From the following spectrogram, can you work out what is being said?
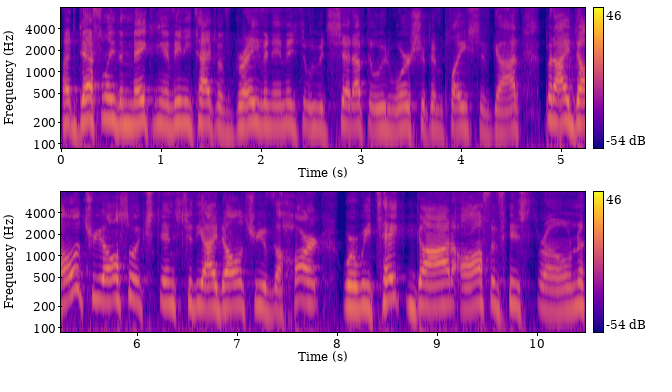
uh, definitely the making of any type of graven image that we would set up that we would worship in place of God. But idolatry also extends to the idolatry of the heart, where we take God off of his throne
